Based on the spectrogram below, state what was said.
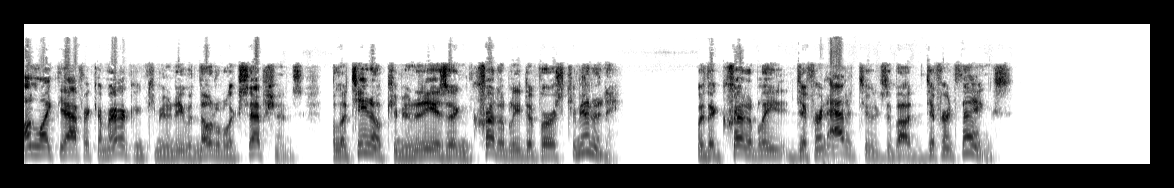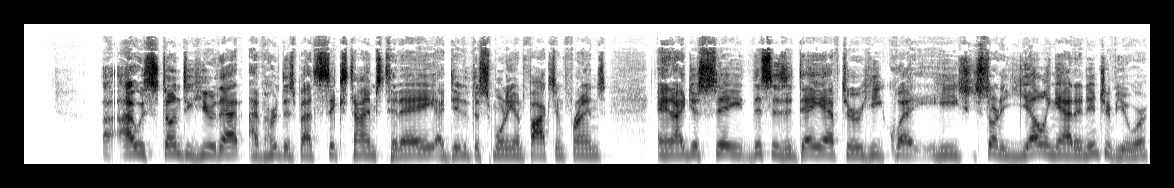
Unlike the African American community, with notable exceptions, the Latino community is an incredibly diverse community with incredibly different attitudes about different things. I was stunned to hear that. I've heard this about six times today. I did it this morning on Fox and Friends. And I just say this is a day after he he started yelling at an interviewer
